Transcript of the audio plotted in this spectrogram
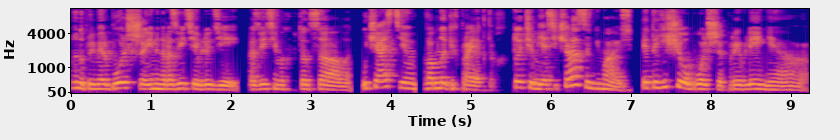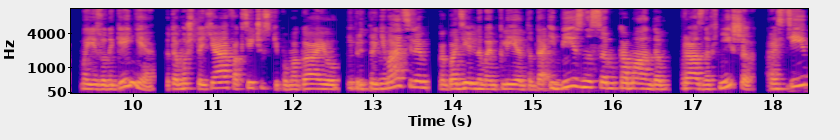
ну, например, больше именно развитием людей, развитием их потенциала, участием во многих проектах. То, чем я сейчас занимаюсь, это еще большее проявление моей зоны гения, потому что я фактически помогаю и предпринимателям, как бы отдельно моим клиентам, да, и бизнесам, командам в разных нишах расти.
